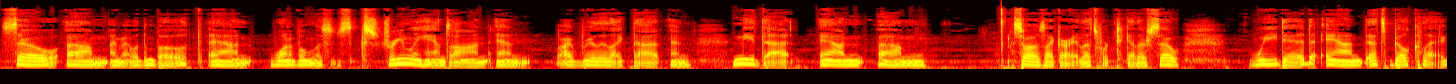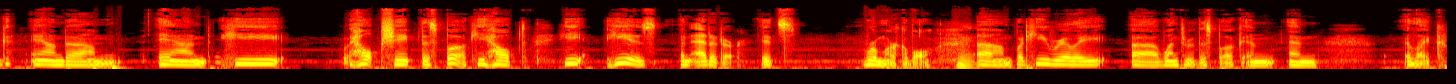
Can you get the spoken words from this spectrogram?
So um, I met with them both, and one of them was extremely hands-on, and I really liked that and need that. And um, so I was like, all right, let's work together. So we did, and that's Bill Clegg, and um, and he helped shape this book. He helped. He he is an editor. It's remarkable, mm. um, but he really uh, went through this book and and like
